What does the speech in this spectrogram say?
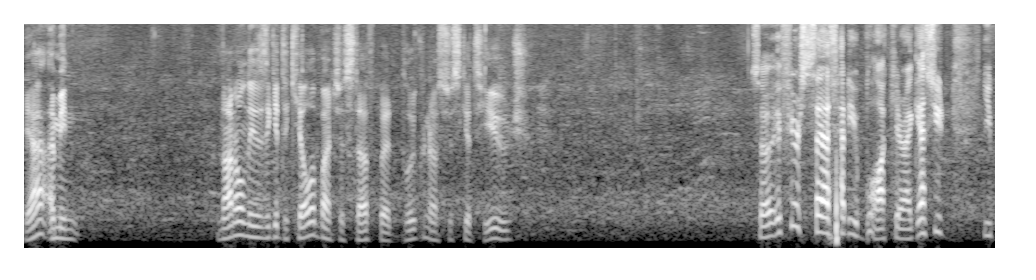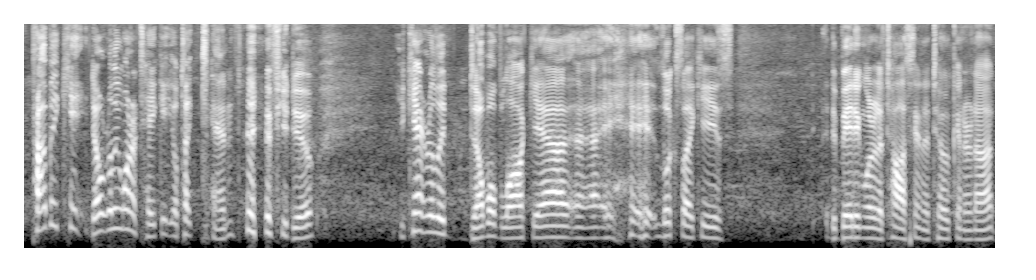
Yeah, I mean, not only does he get to kill a bunch of stuff, but Polukranos just gets huge. So if you're Seth, how do you block here? I guess you you probably can't. Don't really want to take it. You'll take 10 if you do. You can't really double block. Yeah, it looks like he's debating whether to toss in a token or not.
